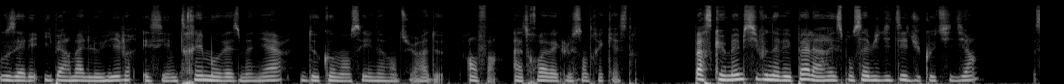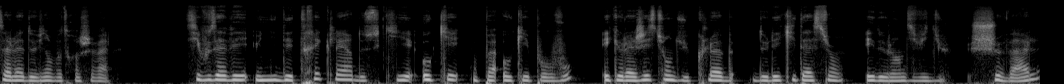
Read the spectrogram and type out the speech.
vous allez hyper mal le vivre et c'est une très mauvaise manière de commencer une aventure à deux. Enfin, à trois avec le centre équestre. Parce que même si vous n'avez pas la responsabilité du quotidien, cela devient votre cheval. Si vous avez une idée très claire de ce qui est OK ou pas OK pour vous, et que la gestion du club, de l'équitation et de l'individu cheval,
